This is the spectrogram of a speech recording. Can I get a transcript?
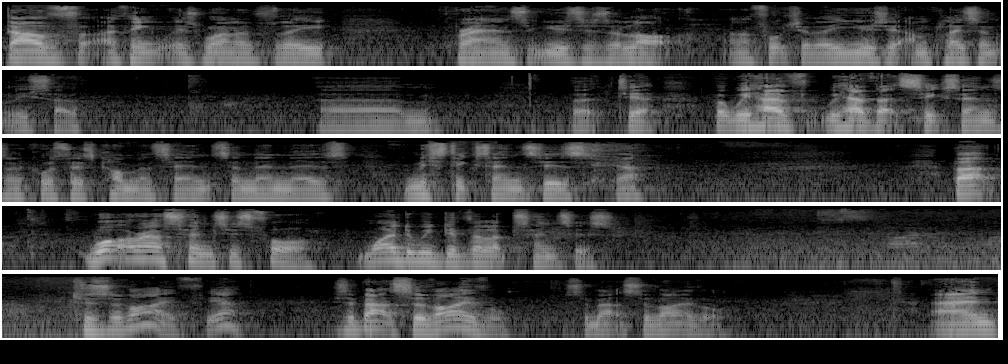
Dove, I think, is one of the brands that uses a lot, and unfortunately, they use it unpleasantly so. Um, but yeah, but we have we have that sixth sense, and of course, there's common sense, and then there's mystic senses. Yeah. But what are our senses for? Why do we develop senses? To survive. Yeah, it's about survival. It's about survival, and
